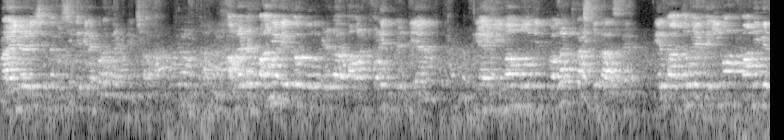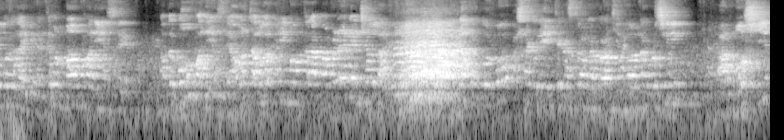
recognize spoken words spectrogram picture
প্রাইমারি চিন্তা করছি দেখি না করা যায় ইনশাআল্লাহ আমরা একটা পানি বের করব, এটা আমার অনেক ইন্ডিয়ান ইমাম মসজিদ কল্যাণ ট্রাস্ট আছে। এর মাধ্যমে একটা ইমাম পানি বের করে দেয় কিনা যেমন মাম পানি আছে আমাদের বহু পানি আছে। আমার চার লক্ষ ইমাম, তারা পাবে না এটা ইনশাল্লাহ। আমরা করব, আশা করি এই যে কাজটা আমরা করার চিন্তা ভাবনা করছি আর মসজিদ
